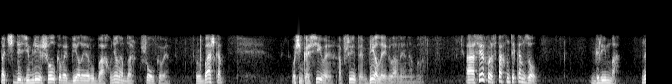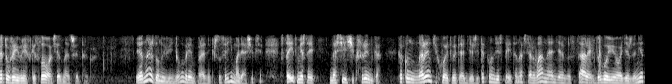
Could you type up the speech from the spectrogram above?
почти до земли шелковая белая рубаха. У него она была шелковая рубашка, очень красивая, обшитая, белая, главное, она была. А сверху распахнутый камзол, глима. Ну, это уже еврейское слово, все знают, что это такое. И однажды он увидел во время праздника, что среди молящихся стоит вместо носильщик с рынка. Как он на рынке ходит в этой одежде, так он здесь стоит. Она вся рваная одежда, старая, другой у него одежды нет,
